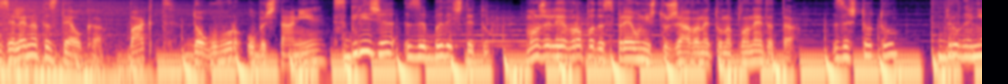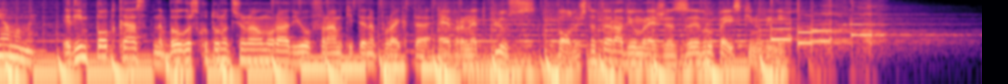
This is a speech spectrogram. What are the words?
Зелената сделка. Пакт, договор, обещание. С грижа за бъдещето. Може ли Европа да спре унищожаването на планетата? Защото друга нямаме. Един подкаст на Българското национално радио в рамките на проекта Евранет Плюс, водещата радиомрежа за европейски новини.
